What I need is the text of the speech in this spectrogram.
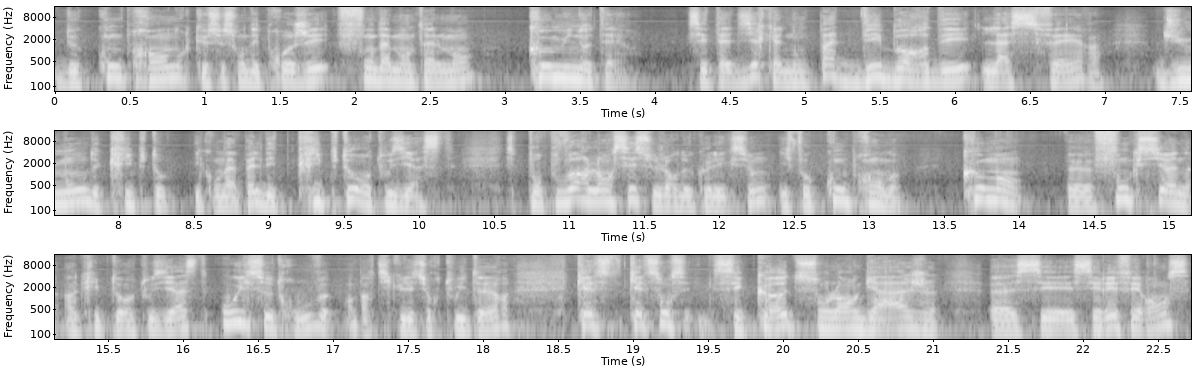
de comprendre que ce sont des projets fondamentalement communautaires c'est-à-dire qu'elles n'ont pas débordé la sphère du monde crypto et qu'on appelle des crypto-enthousiastes. Pour pouvoir lancer ce genre de collection, il faut comprendre comment euh, fonctionne un crypto-enthousiaste, où il se trouve, en particulier sur Twitter, quels, sont ses, codes, son langage, euh, ses, références,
